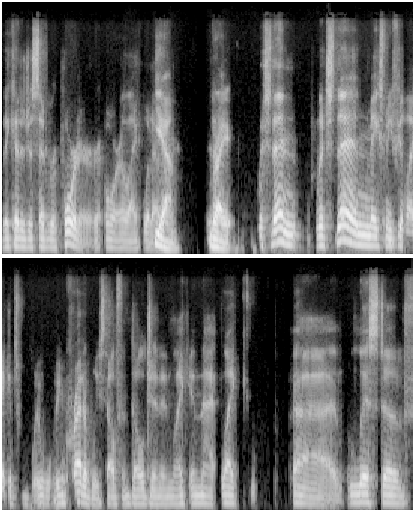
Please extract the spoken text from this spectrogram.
they could have just said reporter or like whatever Yeah. Right. which then which then makes me feel like it's incredibly self-indulgent and like in that like uh list of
